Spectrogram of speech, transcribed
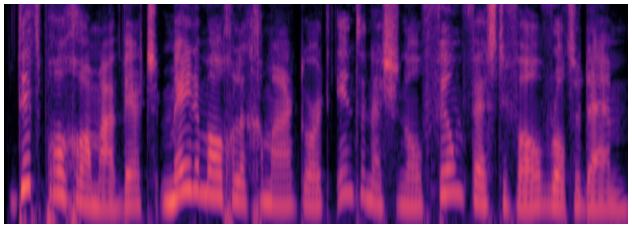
Dit programma werd mede mogelijk gemaakt door het International Film Festival Rotterdam.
